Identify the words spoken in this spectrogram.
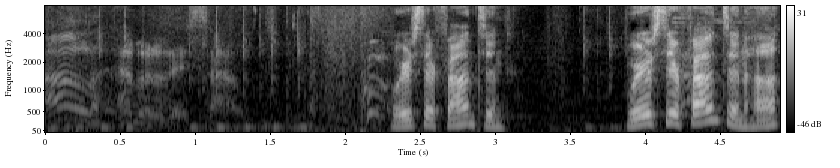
I'll hammer this out. Where's their fountain? Where's their fountain, huh?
